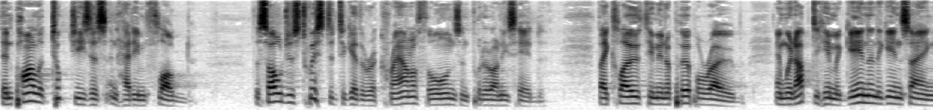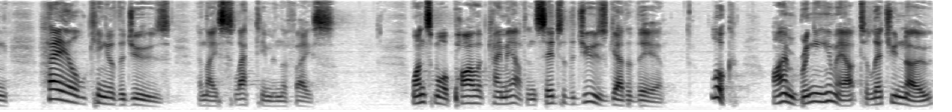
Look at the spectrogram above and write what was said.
Then Pilate took Jesus and had him flogged. The soldiers twisted together a crown of thorns and put it on his head. They clothed him in a purple robe and went up to him again and again, saying, Hail, King of the Jews! And they slapped him in the face. Once more, Pilate came out and said to the Jews gathered there, Look, I am bringing him out to let you know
